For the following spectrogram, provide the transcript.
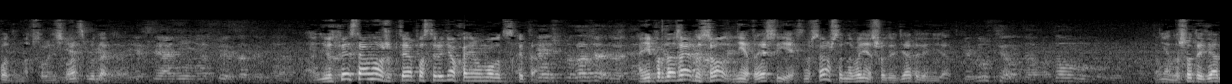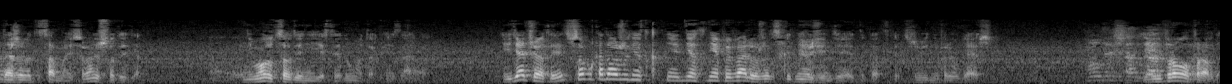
подданных, чтобы они шла соблюдали. Если они не успеют за три Они успеют все равно уже, хотя после днев они могут так сказать делать. Они продолжают, но все равно. Нет, конечно, есть. Но все равно, что на войне что-то едят или не едят. А потом... Не, ну что-то едят даже в это самое, все равно что-то едят. Не могут целый день не есть, я думаю, так, не знаю. Едят что-то, и чтобы когда уже несколько дней, несколько дней поевали, уже, так сказать, не очень интересно, как сказать, уже видно, привыкаешь. Ну, Я не пробовал, правда.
